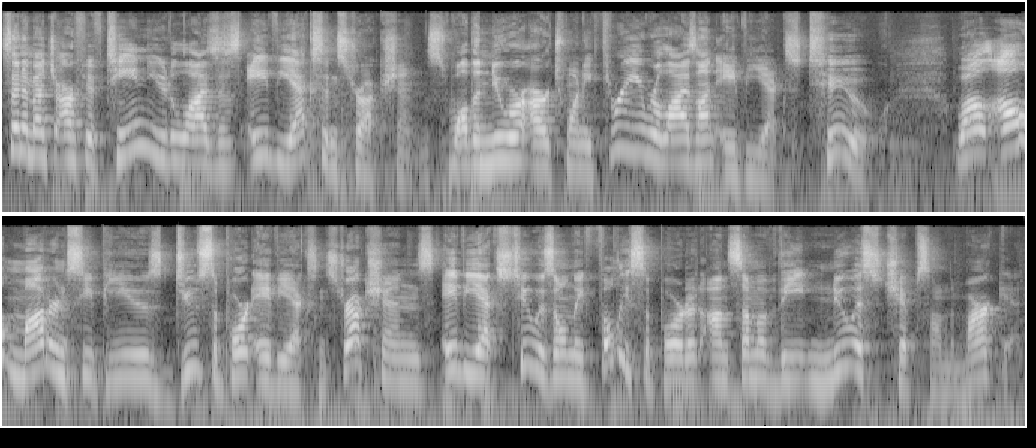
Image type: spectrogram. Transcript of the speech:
Cinebench R15 utilizes AVX instructions, while the newer R23 relies on AVX2. While all modern CPUs do support AVX instructions, AVX2 is only fully supported on some of the newest chips on the market.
